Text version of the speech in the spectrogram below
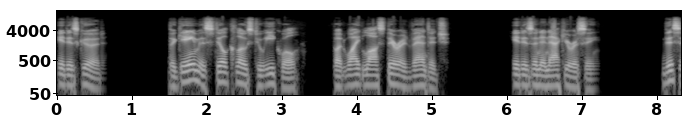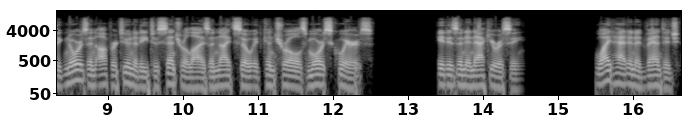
It is good. The game is still close to equal, but white lost their advantage. It is an inaccuracy. This ignores an opportunity to centralize a knight so it controls more squares. It is an inaccuracy. White had an advantage,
